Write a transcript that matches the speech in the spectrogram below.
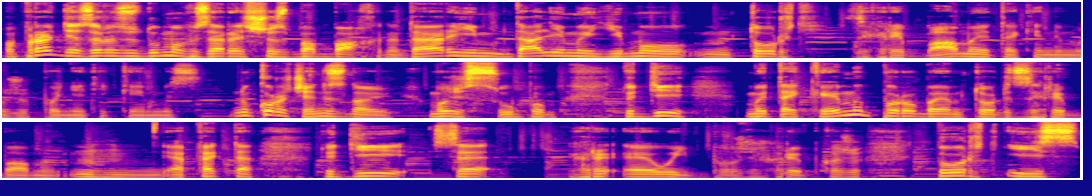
По правді, я зразу думав зараз щось бабахне. Далі, далі ми їмо торт з грибами, так я не можу поняти якимось. Ну, коротше, я не знаю, може з супом. Тоді ми такими поробимо торт з грибами. Угу, ефекта. Тоді це. Гри... Е, ой, боже, гриб кажу. Торт із.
